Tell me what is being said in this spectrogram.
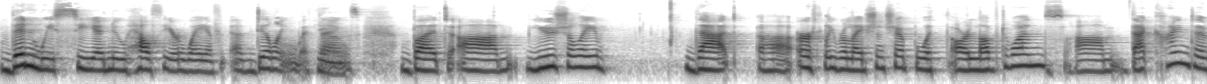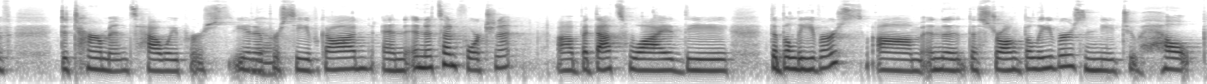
then we see a new, healthier way of, of dealing with things. But um, usually, that uh, earthly relationship with our loved ones, um, that kind of determines how we per, you know Yeah. perceive God, and and it's unfortunate, uh, but that's why the the believers um, and the the strong believers need to help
